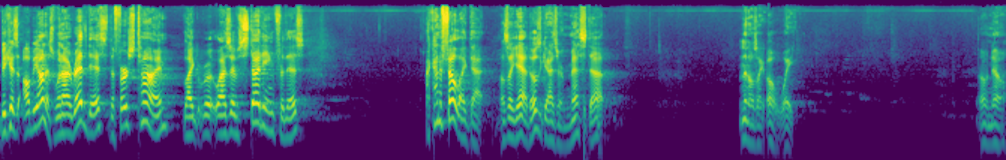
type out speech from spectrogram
Because I'll be honest, when I read this the first time, like as I was studying for this, I kind of felt like that. I was like, yeah, those guys are messed up. And then I was like, oh, wait. Oh, no.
